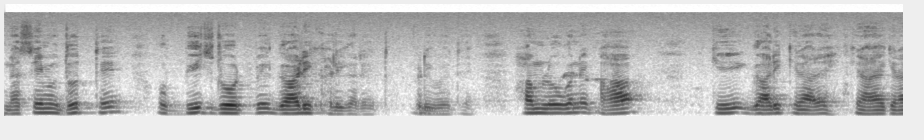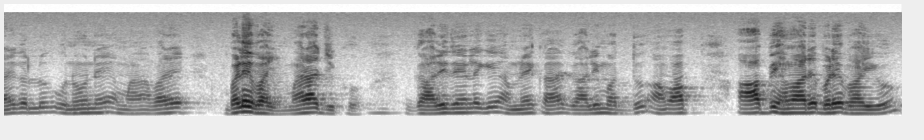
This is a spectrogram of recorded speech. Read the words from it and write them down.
नशे में धुत थे और बीच रोड पे गाड़ी खड़ी करे खड़ी हुए थे। हम लोगों ने कहा कि गाड़ी किनारे किनारे किनारे कर लो। उन्होंने हमारे बड़े भाई महाराज जी को गाली देने लगे। हमने कहा गाली मत दो। हम आप आप भी हमारे बड़े भाई हो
